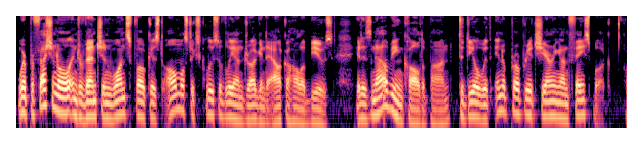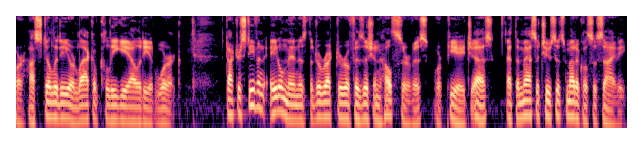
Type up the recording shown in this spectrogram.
Where professional intervention once focused almost exclusively on drug and alcohol abuse, it is now being called upon to deal with inappropriate sharing on Facebook or hostility or lack of collegiality at work. Dr. Stephen Adelman is the Director of Physician Health Service, or PHS, at the Massachusetts Medical Society.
